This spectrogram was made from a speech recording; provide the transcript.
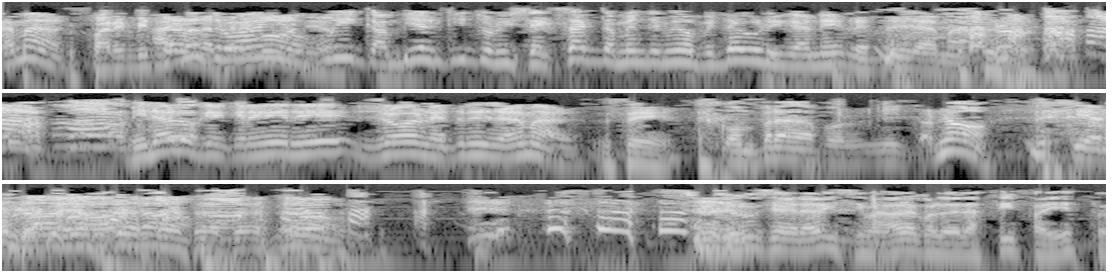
de mar. Para invitar Al a la otro año fui, cambié el título, hice exactamente el mismo espectáculo y gané la estrella de mar. Mirá lo que creeré yo en la estrella de mar. Sí. Comprada por Nito. No, cierto, no, no. Es una denuncia gravísima ahora con lo de la FIFA y esto.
